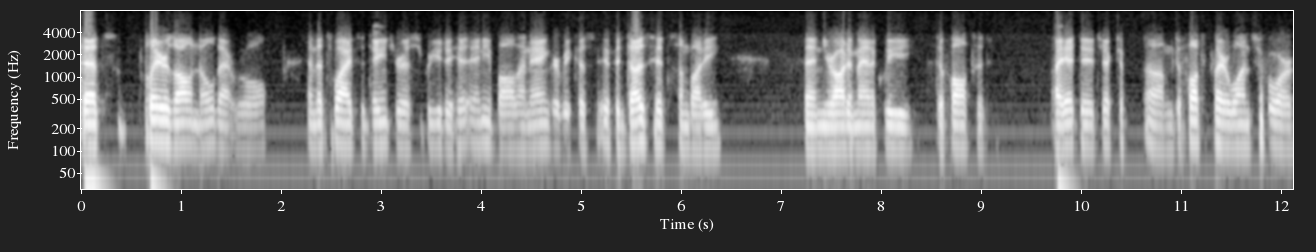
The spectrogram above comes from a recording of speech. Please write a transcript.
that's players all know that rule, and that's why it's dangerous for you to hit any ball in anger because if it does hit somebody, then you're automatically defaulted. I had to eject a um, default player once for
